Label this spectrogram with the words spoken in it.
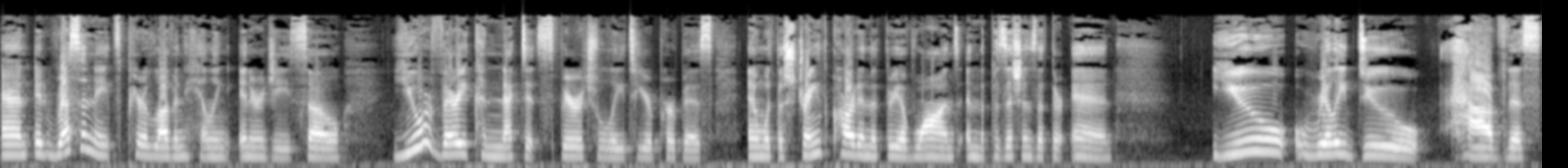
and it resonates pure love and healing energy. So, you are very connected spiritually to your purpose. And with the strength card and the three of wands and the positions that they're in, you really do have this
